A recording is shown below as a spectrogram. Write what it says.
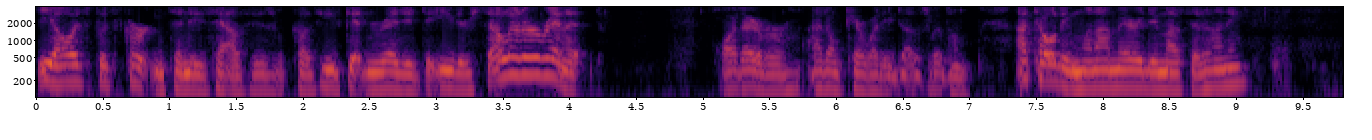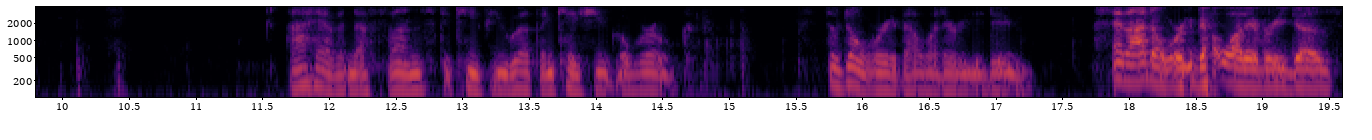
He always puts curtains in his houses because he's getting ready to either sell it or rent it. Whatever. I don't care what he does with them. I told him when I married him, I said, honey, I have enough funds to keep you up in case you go broke. So don't worry about whatever you do. And I don't worry about whatever he does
